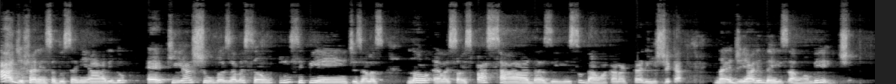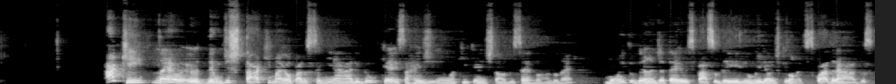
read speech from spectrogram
A diferença do semiárido é que as chuvas elas são incipientes, elas não, elas são espaçadas e isso dá uma característica né, de aridez ao ambiente. Aqui, né, eu dei um destaque maior para o semiárido, que é essa região aqui que a gente está observando, né, muito grande até o espaço dele, um milhão de quilômetros quadrados,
